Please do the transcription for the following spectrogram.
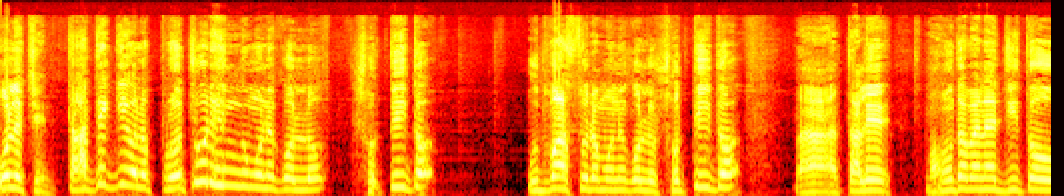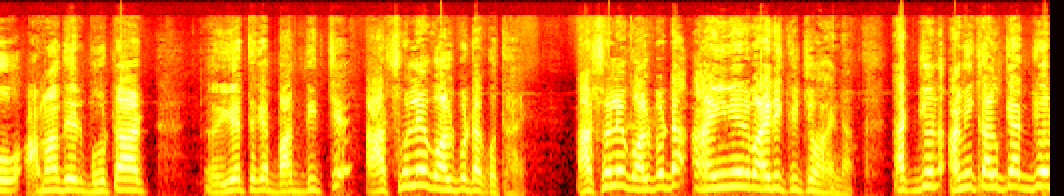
বলেছেন, তাতে কি হলো? প্রচুর হিন্দু মনে করল, সত্যিই তো, উদ্বাস্তুরা মনে করল, সত্যিই তো। তাহলে মমতা ব্যানার্জি তো আমাদের ভোটার ইয়ে থেকে বাদ দিচ্ছে। আসলে গল্পটা কোথায়? আসলে গল্পটা আইনের বাইরে কিছু হয় না। একজন, আমি কালকে একজন,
